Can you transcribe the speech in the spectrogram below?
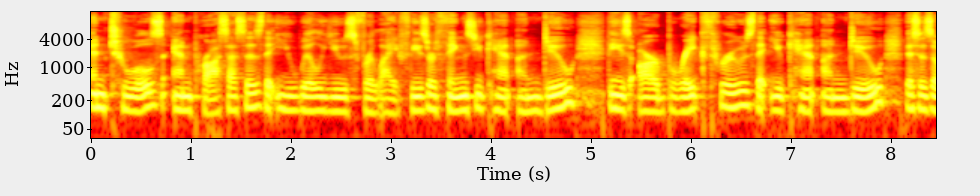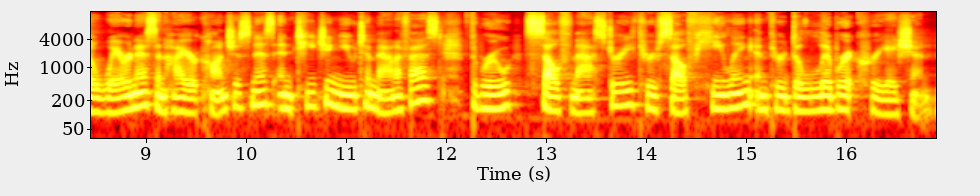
and tools and processes that you will use for life. These are things you can't undo. These are breakthroughs that you can't undo. This is awareness and higher consciousness and teaching you to manifest through self mastery, through self healing, and through deliberate creation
